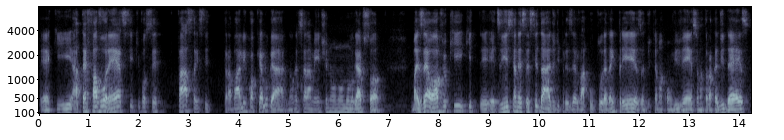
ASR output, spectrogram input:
é, que até favorece que você faça esse trabalho em qualquer lugar, não necessariamente num, num lugar só. Mas é óbvio que, que, existe a necessidade de preservar a cultura da empresa, de ter uma convivência, uma troca de ideias.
